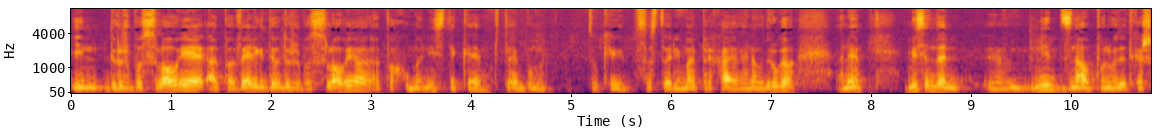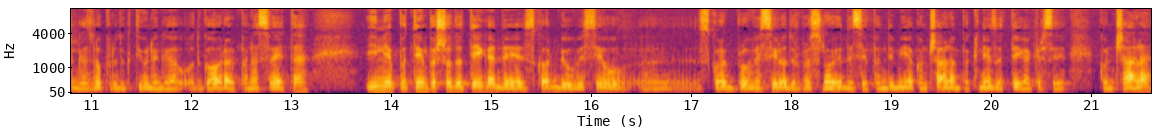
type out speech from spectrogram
In družboslovje, ali pa velik del družboslovja, ali pa humanistike, bom, tukaj so stvari malo prehajajo ena v drugo, mislim, da um, ni znal ponuditi kakšnega zelo produktivnega odgovora ali pa na sveta. In je potem prišlo do tega, da je skoraj bil vesel, uh, skoraj bilo veselo družboslovje, da se je pandemija končala, ampak ne zato, ker se je končala,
